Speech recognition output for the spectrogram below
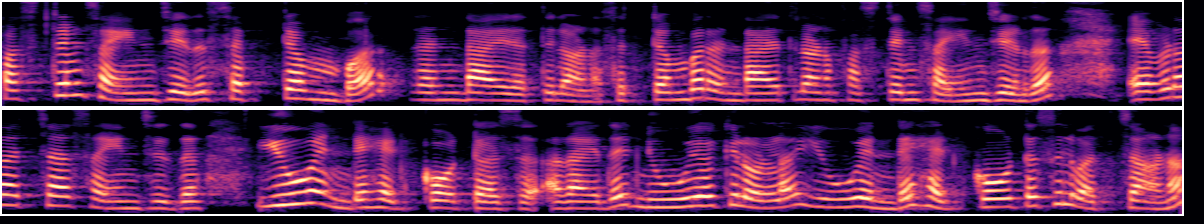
ഫസ്റ്റ് ടൈം സൈൻ ചെയ്ത് സെപ്റ്റംബർ രണ്ടായിരത്തിലാണ്. സെപ്റ്റംബർ രണ്ടായിരത്തിലാണ് ഫസ്റ്റ് ടൈം സൈൻ ചെയ്യുന്നത്. എവിടെ വെച്ചാൽ സൈൻ ചെയ്തത് യു എന്റെ ഹെഡ് ക്വാർട്ടേഴ്സ് അതായത് ന്യൂയോർക്കിലുള്ള യു എന്റെ ഹെഡ് ക്വാർട്ടേഴ്സിൽ വെച്ചാണ്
